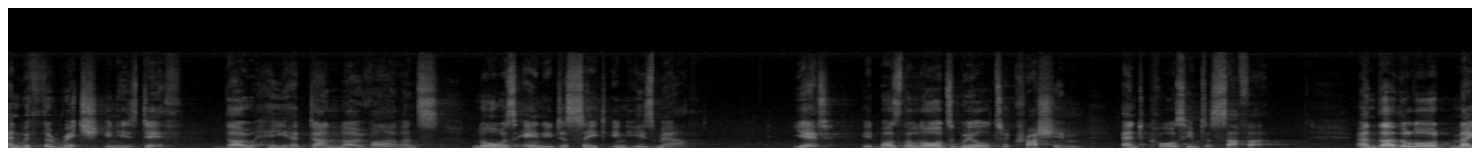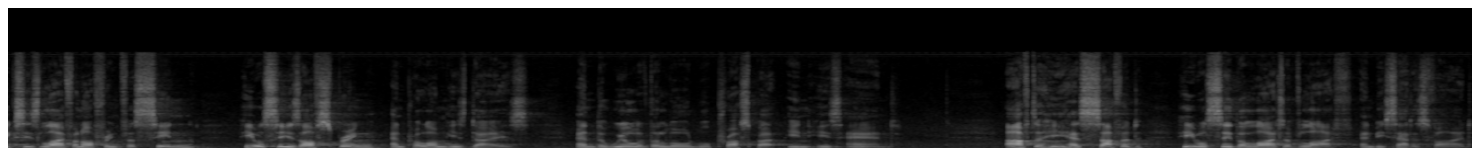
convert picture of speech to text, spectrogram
and with the rich in his death, though he had done no violence, nor was any deceit in his mouth. Yet it was the Lord's will to crush him and cause him to suffer. And though the Lord makes his life an offering for sin, he will see his offspring and prolong his days, and the will of the Lord will prosper in his hand. After he has suffered, he will see the light of life and be satisfied.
